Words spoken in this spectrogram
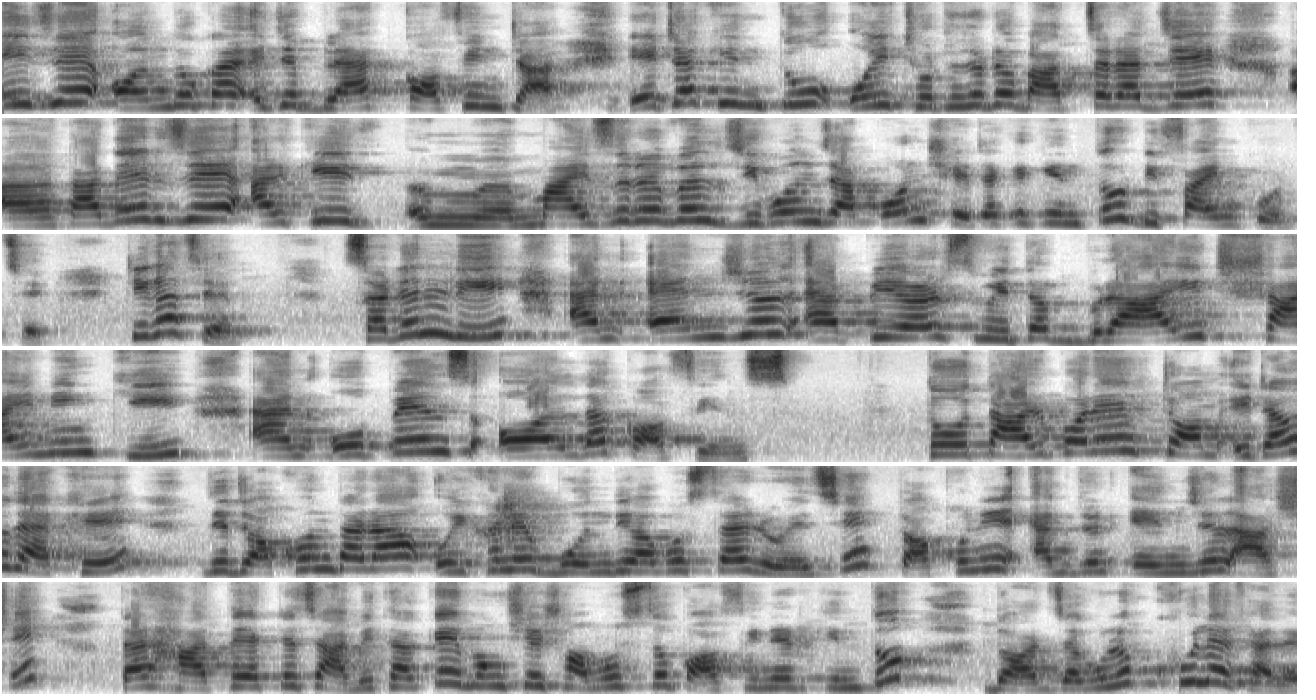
এই যে অন্ধকার, এই যে ব্ল্যাক কফিনটা এটা কিন্তু ওই ছোট ছোট বাচ্চারা যে তাদের যে আর কি মাইজারেবল জীবনযাপন, সেটাকে কিন্তু ডিফাইন করছে। ঠিক আছে? Suddenly an angel appears with a bright shining key and opens all the coffins. তো তারপরে টম এটাও দেখে যে যখন তারা ওইখানে বন্দি অবস্থায় রয়েছে, তখনই একজন এঞ্জেল আসে, তার হাতে একটা চাবি থাকে এবং সে সমস্ত কফিনের কিন্তু দরজাগুলো খুলে ফেলে,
